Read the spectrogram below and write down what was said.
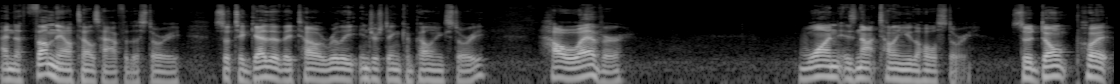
and the thumbnail tells half of the story. So together they tell a really interesting, compelling story. However, one is not telling you the whole story. So don't put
